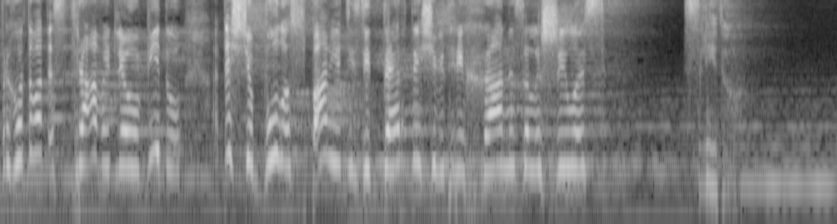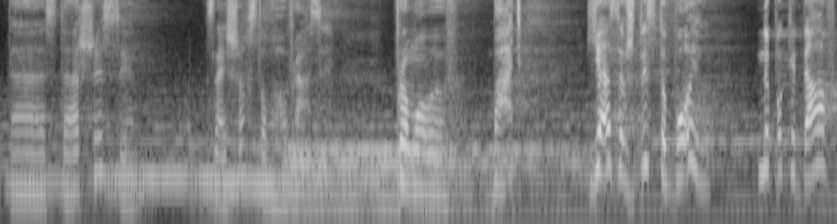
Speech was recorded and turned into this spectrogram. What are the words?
приготувати страви для обіду, а те, що було з пам'яті зітерти, що від гріха не залишилось сліду. Та старший син знайшов слова образи, промовив батько, я завжди з тобою не покидав,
